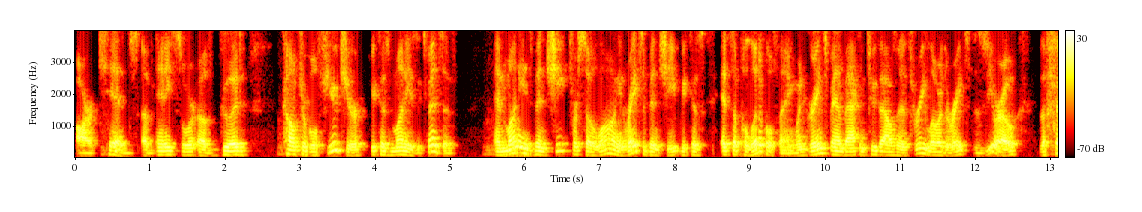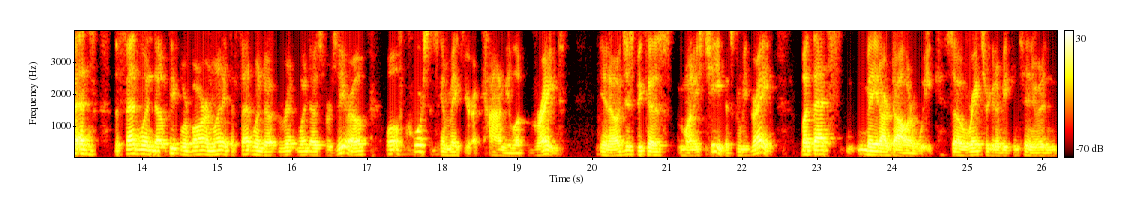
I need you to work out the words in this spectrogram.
our kids of any sort of good, comfortable future because money is expensive. And money has been cheap for so long, and rates have been cheap because it's a political thing. When Greenspan back in 2003 lowered the rates to zero, the Fed, the Fed window, people were borrowing money at the Fed window windows for zero. Well, of course, it's going to make your economy look great. You know, just because money's cheap, it's going to be great but that's made our dollar weak. So rates are going to be continuing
